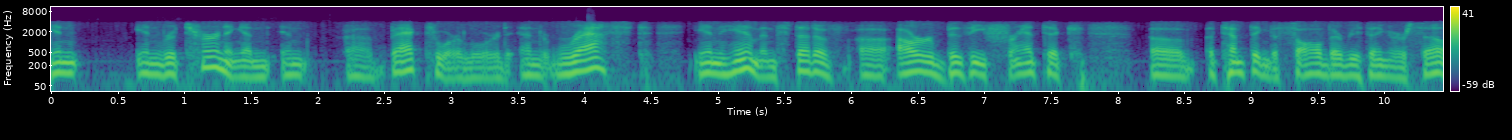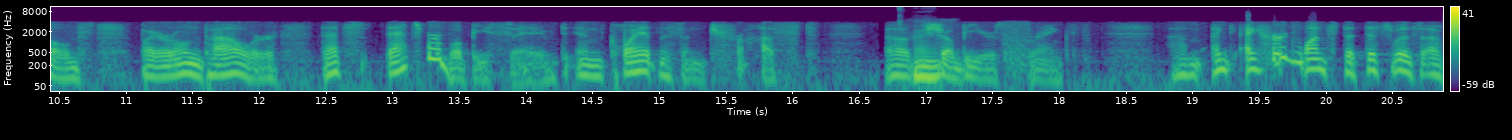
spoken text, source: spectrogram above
in in returning and in uh, back to our Lord and rest in Him instead of uh, our busy, frantic uh, attempting to solve everything ourselves by our own power. That's that's where we'll be saved. In quietness and trust uh, right. shall be your strength. Um, I, I, heard once that this was a,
